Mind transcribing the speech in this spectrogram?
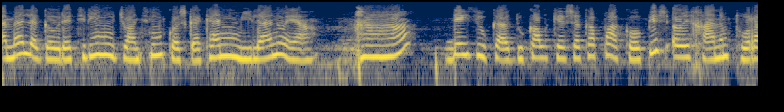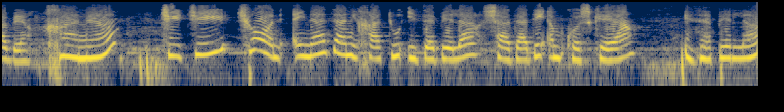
ئەمە لە گەورەترین و جوانترین کۆشکەکانی میلانۆیە. هاا؟ دەی زووکە دووکەڵ کێشەکە پاکەوە پێش ئەوەی خانم تووڕە بێ. خانم؟ چی چی؟ چۆن؟ ئەی نازانی خاتوو ئیزەبێلا شازادەی ئەم کۆشکەیە؟ ئیزەبێلا؟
